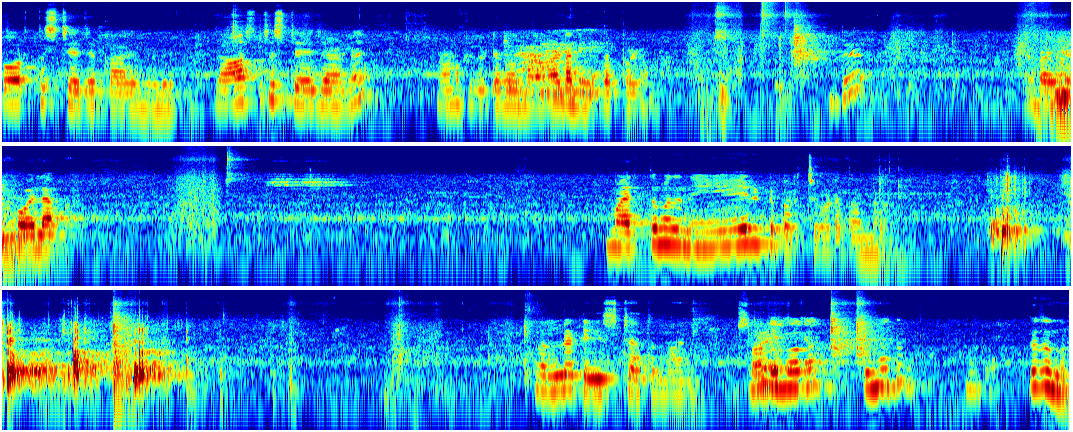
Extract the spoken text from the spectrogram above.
ഫോർത്ത് സ്റ്റേജൊക്കെ ആകുന്നത്. ലാസ്റ്റ് സ്റ്റേജാണ് നമുക്ക് കിട്ടുന്ന നാടൻ ഈത്തപ്പഴം. ഇത് അതിന്റെ കൊല. മരത്തുമത് നേരിട്ട് പറിച്ചു ഇവിടെ തന്ന. നല്ല ടേസ്റ്റാണ് തിന്നാൻ. ഇത് തിന്നു?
